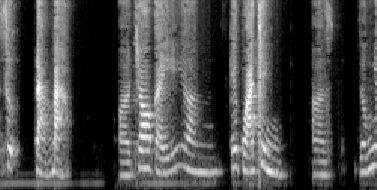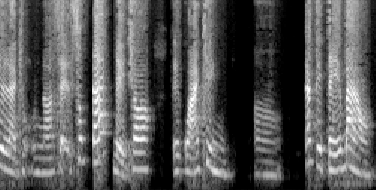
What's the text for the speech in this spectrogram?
sự đảm bảo uh, cho cái um, cái quá trình uh, giống như là nó sẽ xúc tác để cho cái quá trình uh, các cái tế bào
